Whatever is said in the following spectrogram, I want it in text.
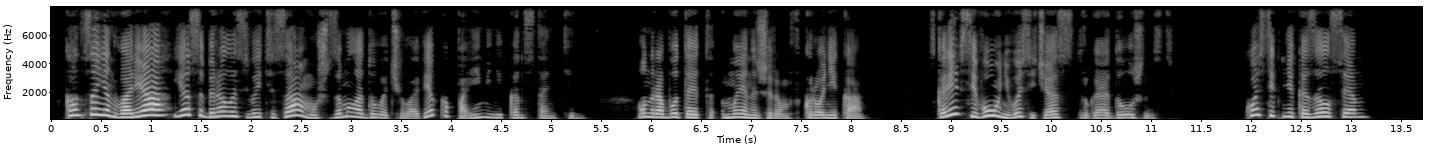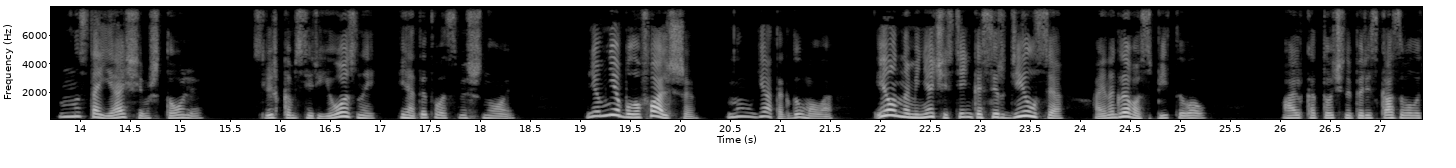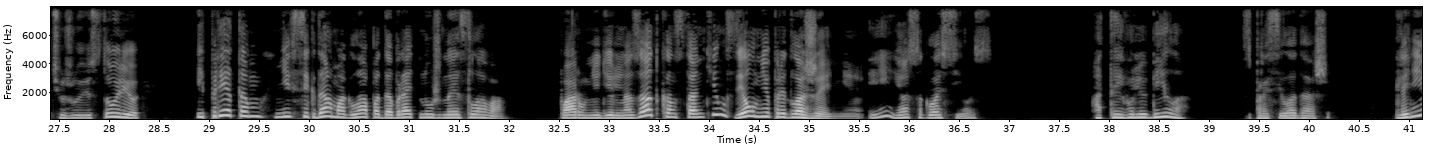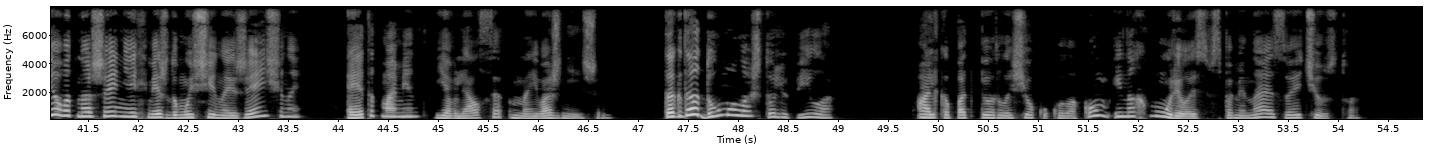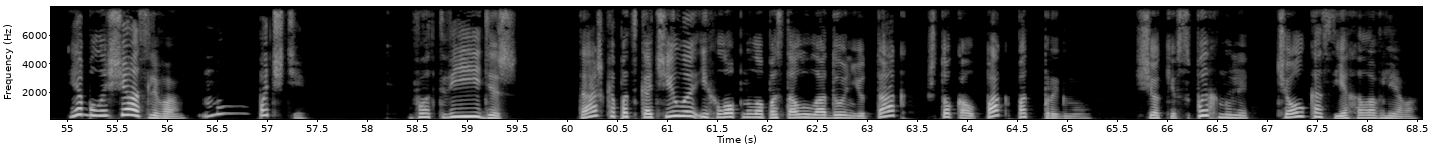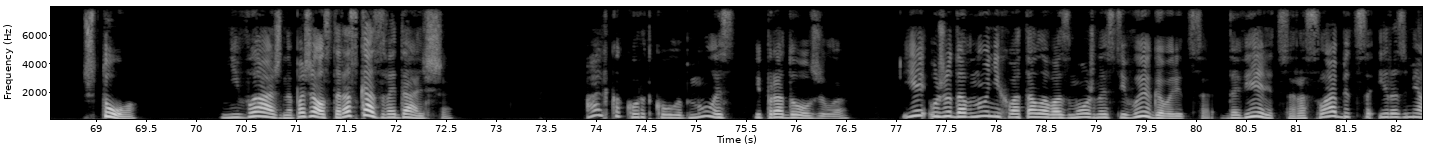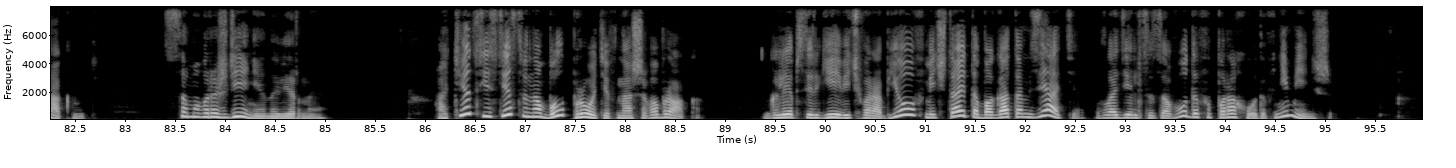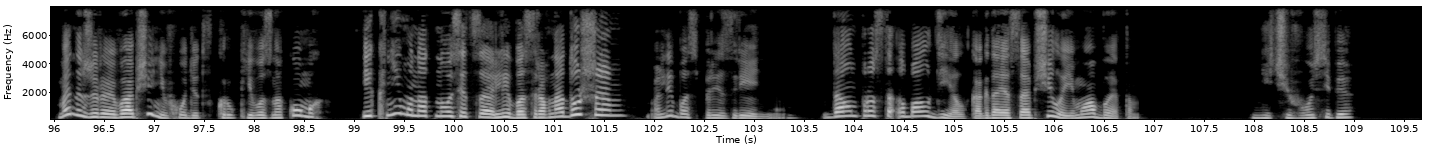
В конце января я собиралась выйти замуж за молодого человека по имени Константин. Он работает менеджером в Кроника. Скорее всего, у него сейчас другая должность. Костик мне казался настоящим, что ли. Слишком серьезный и от этого смешной. В нем не было фальши. Ну, я так думала. И он на меня частенько сердился, а иногда воспитывал. Алька точно пересказывала чужую историю и при этом не всегда могла подобрать нужные слова. Пару недель назад Константин сделал мне предложение, и я согласилась. «А ты его любила?» – спросила Даша. Для нее в отношениях между мужчиной и женщиной этот момент являлся наиважнейшим. Тогда думала, что любила. Алька подперла щеку кулаком и нахмурилась, вспоминая свои чувства. Я была счастлива, ну, почти. Вот видишь! Ташка подскочила и хлопнула по столу ладонью так, что колпак подпрыгнул. Щеки вспыхнули, челка съехала влево. Что? Неважно, пожалуйста, рассказывай дальше. Алька коротко улыбнулась и продолжила. Ей уже давно не хватало возможности выговориться, довериться, расслабиться и размякнуть. С самого рождения, наверное. Отец, естественно, был против нашего брака. Глеб Сергеевич Воробьев мечтает о богатом зяте, владельце заводов и пароходов, не меньше. Менеджеры вообще не входят в круг его знакомых, и к ним он относится либо с равнодушием, либо с презрением. Да он просто обалдел, когда я сообщила ему об этом. «Ничего себе!»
